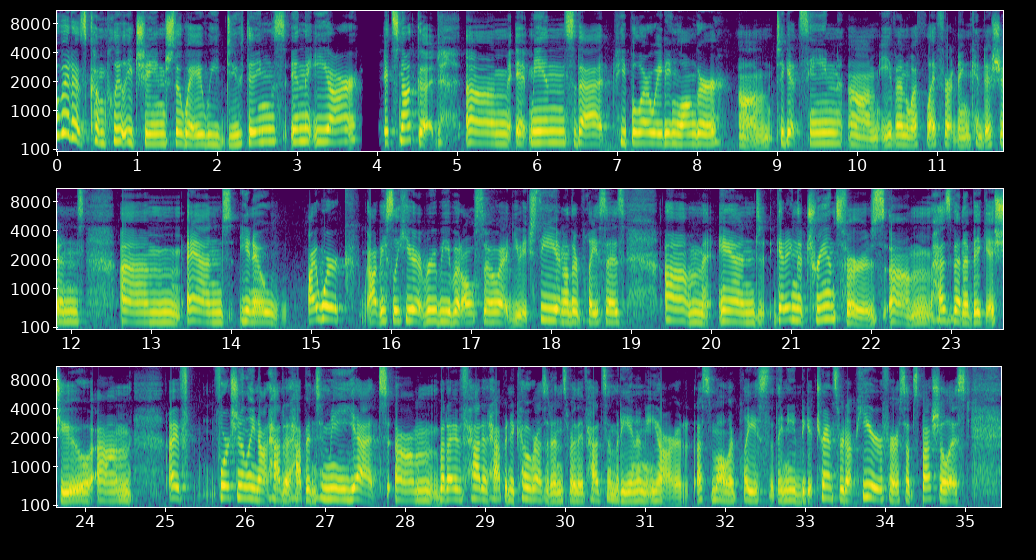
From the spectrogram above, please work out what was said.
COVID has completely changed the way we do things in the ER. It's not good. Um, it means that people are waiting longer um, to get seen, um, even with life-threatening conditions. Um, and, you know, I work obviously here at Ruby, but also at UHC and other places. Um, and getting the transfers um, has been a big issue. Um, I've fortunately not had it happen to me yet, um, but I've had it happen to co-residents where they've had somebody in an ER at a smaller place that they needed to get transferred up here for a subspecialist.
